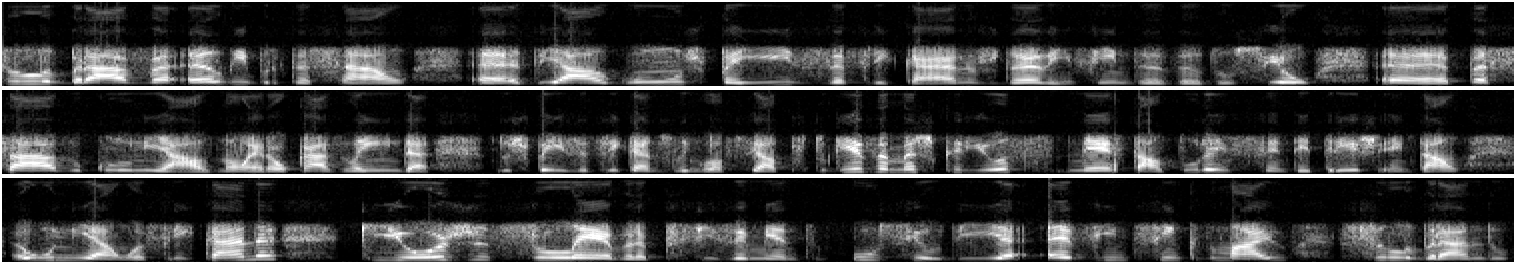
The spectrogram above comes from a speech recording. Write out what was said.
celebrava a libertação uh, de alguns países africanos, de, enfim, de, de, do seu uh, passado colonial. Não era o caso ainda dos países africanos de língua oficial portuguesa, mas criou-se nesta altura, em 63, então, a União Africana, que hoje celebra precisamente o seu dia a 25 de maio, celebrando uh,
